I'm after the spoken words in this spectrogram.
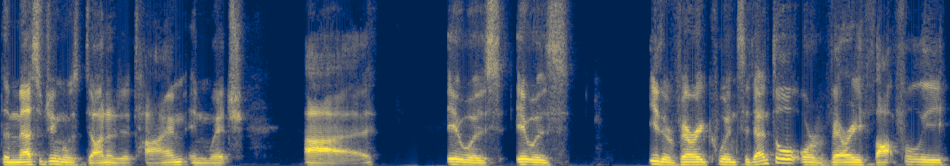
the messaging was done at a time in which uh it was it was either very coincidental or very thoughtfully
